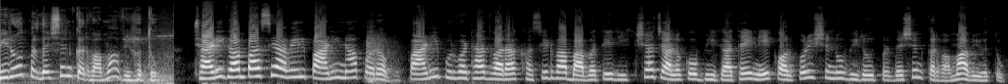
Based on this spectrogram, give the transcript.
વિરોધ પ્રદર્શન કરવામાં આવ્યું હતું. છાણી ગામ પાસે આવેલ પાણીના પરબ પાણી પુરવઠા દ્વારા ખસેડવા બાબતે રિક્ષા ચાલકો ભેગા થઈને કોર્પોરેશનનું વિરોધ પ્રદર્શન કરવામાં આવ્યું હતું.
